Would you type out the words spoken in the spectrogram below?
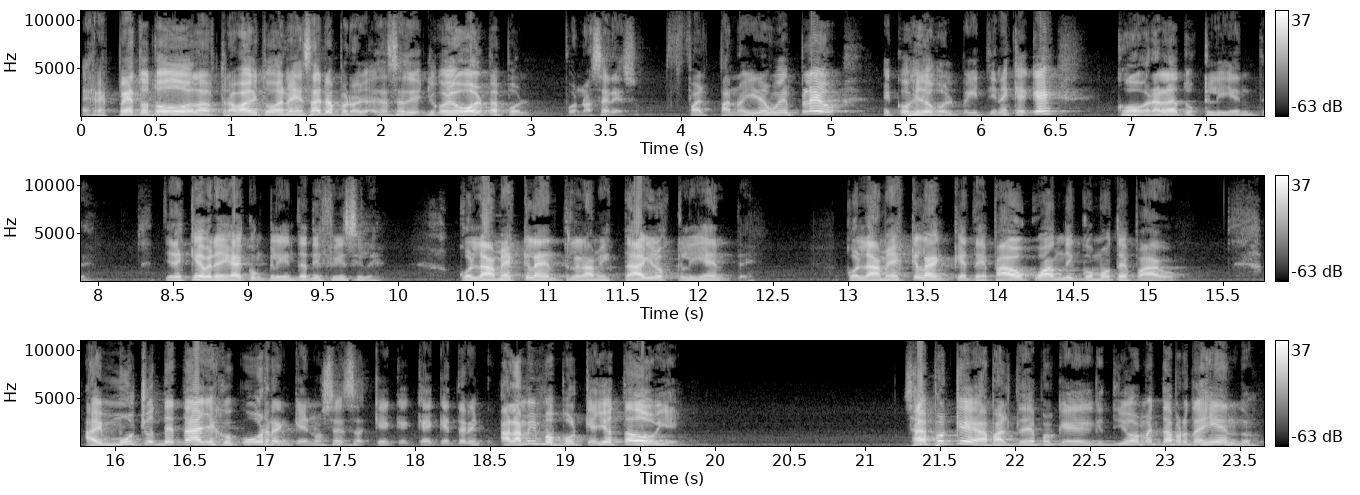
Respeto todos los trabajos y todo es necesario, pero yo cogido golpes por, no hacer eso. Para no ir a un empleo, he cogido golpes. Y tienes que, ¿qué? Cobrarle a tus clientes. Tienes que bregar con clientes difíciles. Con la mezcla entre la amistad y los clientes. Con la mezcla en que te pago cuándo y cómo te pago. Hay muchos detalles que ocurren que no sé, que, que, que hay que tener. Ahora mismo, porque yo he estado bien. ¿Sabes por qué? Aparte de porque Dios me está protegiendo.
